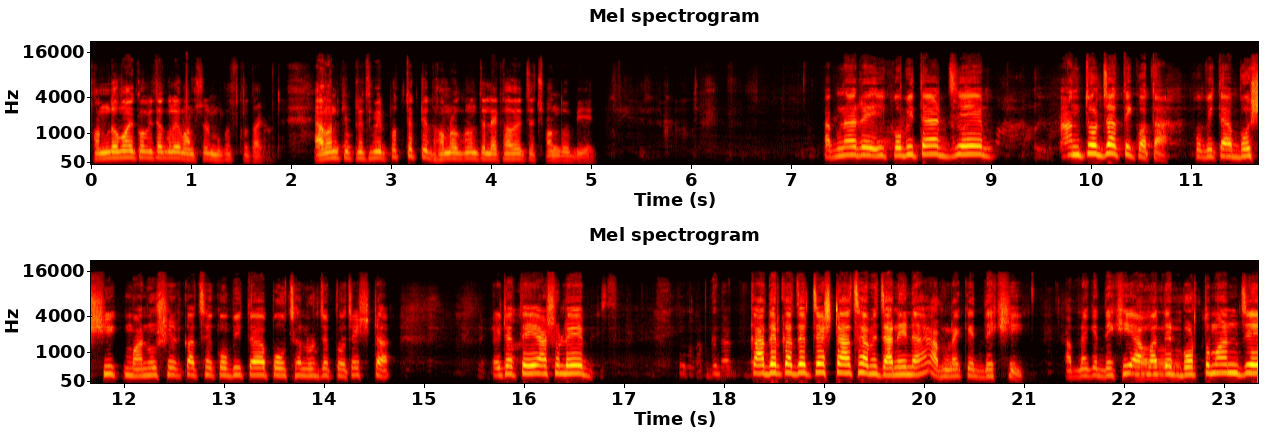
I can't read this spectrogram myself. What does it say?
ছন্দময় কবিতাগুলো মানুষের মুখস্থ থাকে। এমনকি পৃথিবীর প্রত্যেকটি ধর্মগ্রন্থে লেখা হয়েছে ছন্দ দিয়ে। আপনার এই কবিতার যে আন্তর্জাতিকতা কবিতা বৈশ্বিক মানুষের কাছে কবিতা পৌঁছানোর যে প্রচেষ্টা এটাতে আসলে কাদের কাদের চেষ্টা আছে আমি জানি না আপনাকে দেখি। আপনাকে দেখি আমাদের বর্তমান যে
